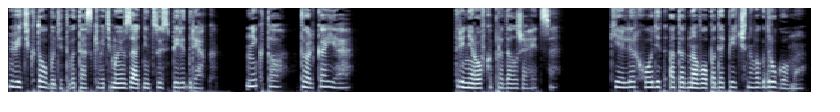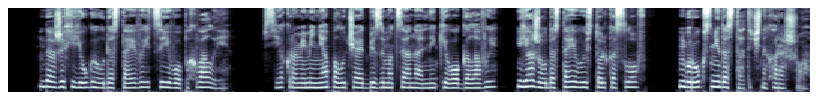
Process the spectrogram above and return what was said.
Ведь кто будет вытаскивать мою задницу из передряг? Никто, только я. Тренировка продолжается. Келлер ходит от одного подопечного к другому. Даже Хьюго удостаивается его похвалы. Все, кроме меня, получают безэмоциональный кивок головы, я же удостаиваюсь только слов «Брукс недостаточно хорошо».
